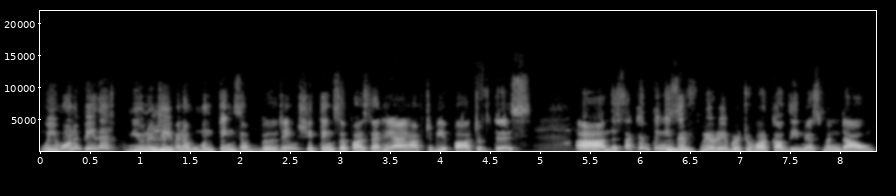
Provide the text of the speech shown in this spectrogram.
we want to be that community Mhm. when a woman thinks of building she thinks of us that hey i have to be a part of this uh, and the second thing is Mhm. if we are able to work out the investment DAO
